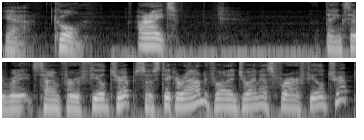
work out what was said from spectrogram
Yeah, cool. All right. Thanks, everybody. It's time for a field trip, so stick around if you want to join us for our field trip.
